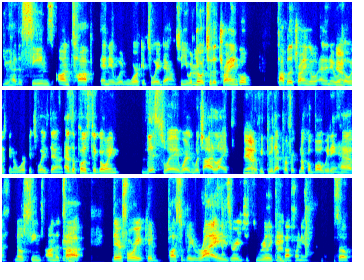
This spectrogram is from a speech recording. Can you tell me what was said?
you had the seams on top and it would work its way down. So you would Hmm. throw it to the triangle, top of the triangle, and then it was always going to work its ways down, as opposed to going this way, where which I liked. But yeah. if we threw that perfect knuckleball, we didn't have no seams on the Hmm. top. Therefore, it could possibly rise or just really take Hmm. off on you. So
